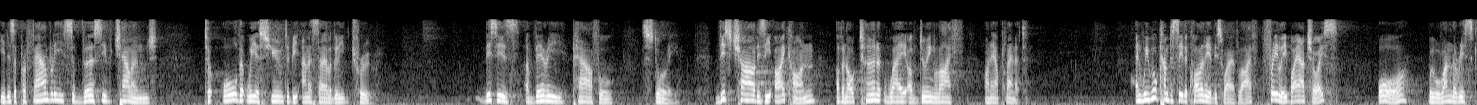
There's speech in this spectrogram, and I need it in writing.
It is a profoundly subversive challenge to all that we assume to be unassailably true this is a very powerful story. This child is the icon of an alternate way of doing life on our planet. And we will come to see the quality of this way of life freely by our choice, or we will run the risk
